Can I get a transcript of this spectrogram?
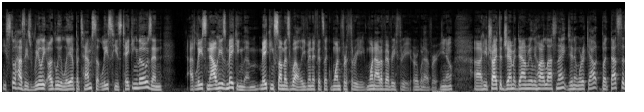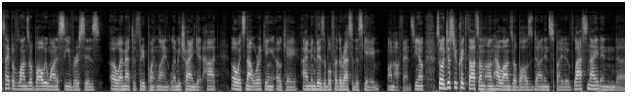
He still has these really ugly layup attempts. At least he's taking those and at least now he's making them, making some as well, even if it's like one for three, one out of every three or whatever, you know? Uh, he tried to jam it down really hard last night, didn't work out, but that's the type of Lonzo ball we want to see versus, oh, I'm at the three point line, let me try and get hot. Oh, it's not working. Okay, I'm invisible for the rest of this game on offense, you know? So just your quick thoughts on, on how Lonzo ball is done in spite of last night and uh,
